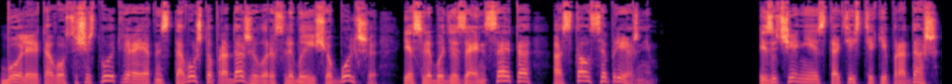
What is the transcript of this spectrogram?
Более того, существует вероятность того, что продажи выросли бы еще больше, если бы дизайн сайта остался прежним. Изучение статистики продаж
